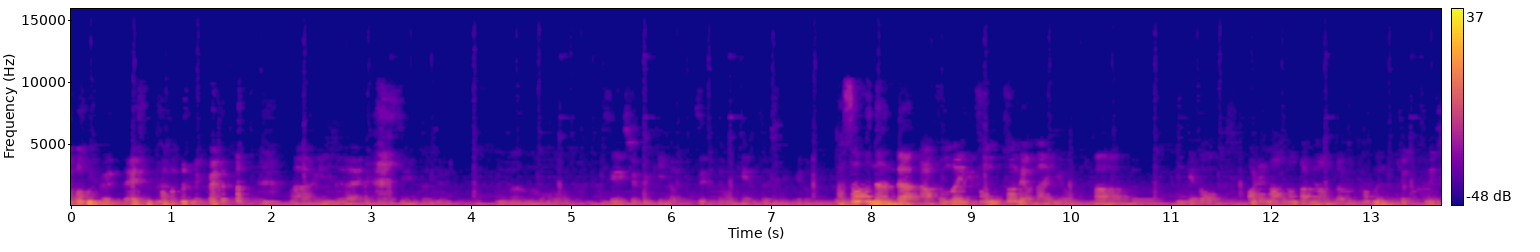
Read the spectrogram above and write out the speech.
もう軍隊に思ってる。からアーミー時代にきちんとねあの生殖機能についても検査したけどあそうなんだ。あそんなにそそうではないよ。あけどあれ何のためなんだろう多分ちょ婦人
